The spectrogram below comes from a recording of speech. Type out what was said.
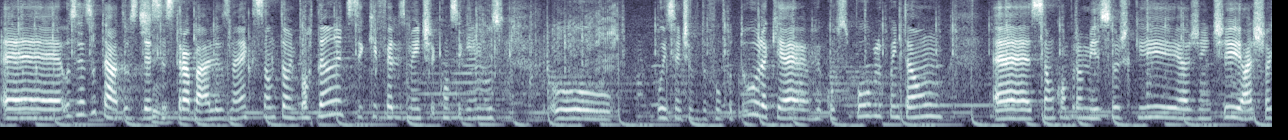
é, os resultados desses Sim. trabalhos, né, que são tão importantes e que felizmente conseguimos o, o incentivo do Fucultura, que é recurso público, então é, são compromissos que a gente acha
